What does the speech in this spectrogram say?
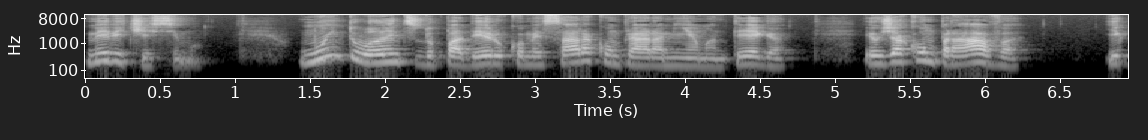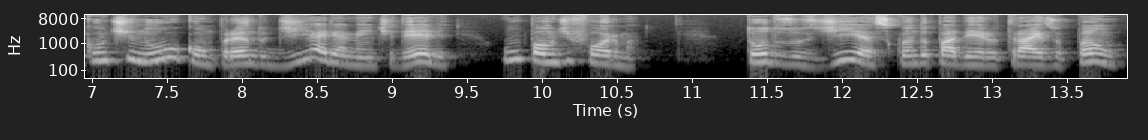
Meritíssimo, muito antes do padeiro começar a comprar a minha manteiga, eu já comprava e continuo comprando diariamente dele um pão de forma. Todos os dias, quando o padeiro traz o pão,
